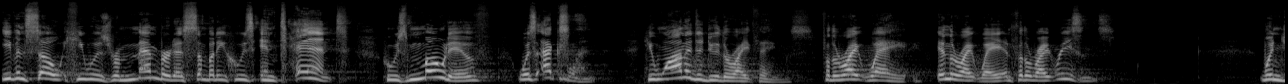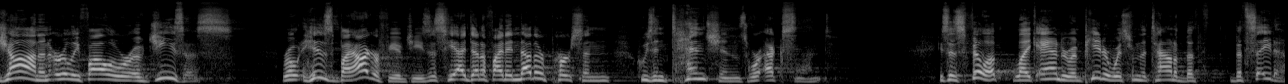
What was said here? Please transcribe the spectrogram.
Even so, he was remembered as somebody whose intent, whose motive was excellent. He wanted to do the right things for the right way, in the right way, and for the right reasons. When John, an early follower of Jesus, wrote his biography of Jesus, he identified another person whose intentions were excellent. He says, Philip, like Andrew and Peter, was from the town of Beth- Bethsaida.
